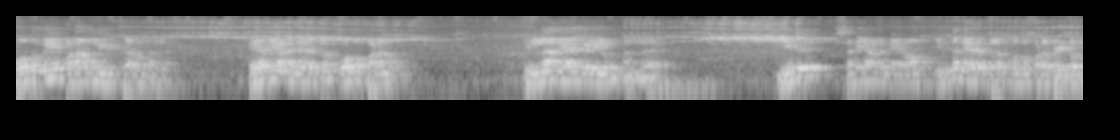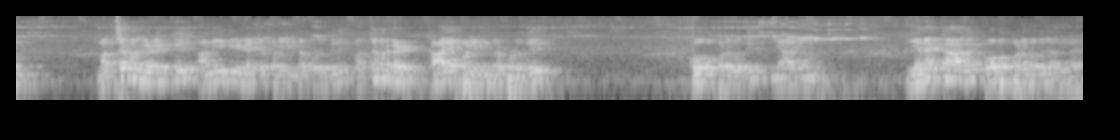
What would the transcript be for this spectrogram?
கோபமே படாமல் இருக்கிறவன் அல்ல. தேவையான நேரத்தில் கோபப்படணும். எல்லா நேரங்களிலும் அல்ல. எது சரியான நேரம்? எந்த நேரத்தில் கோபப்பட வேண்டும்? மற்றவர்களுக்கு அநீதி இழைக்கப்படுகின்ற பொழுது மற்றவர்கள் காயப்படுகின்ற பொழுது கோபப்படுவது நியாயம். எனக்காக கோபப்படுவது அல்ல.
